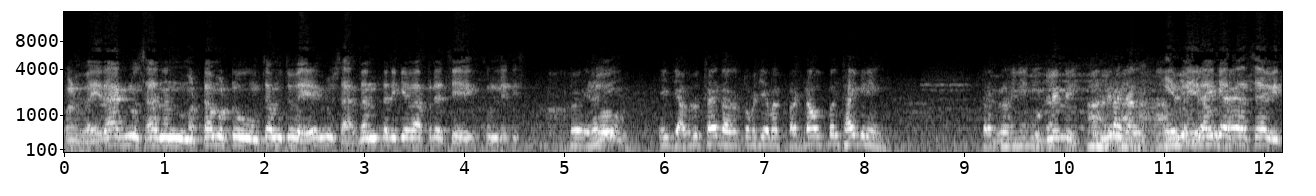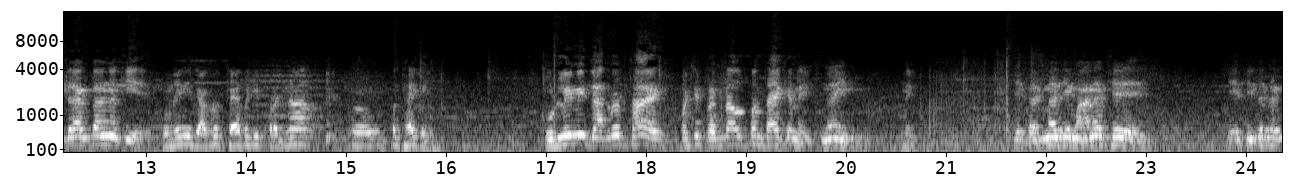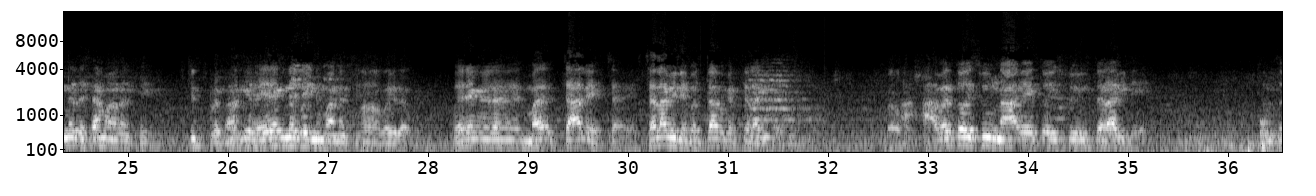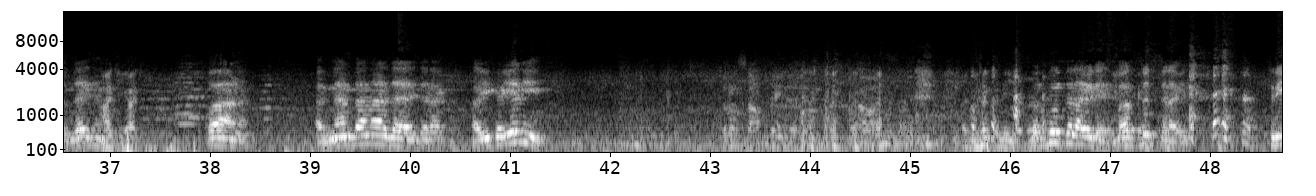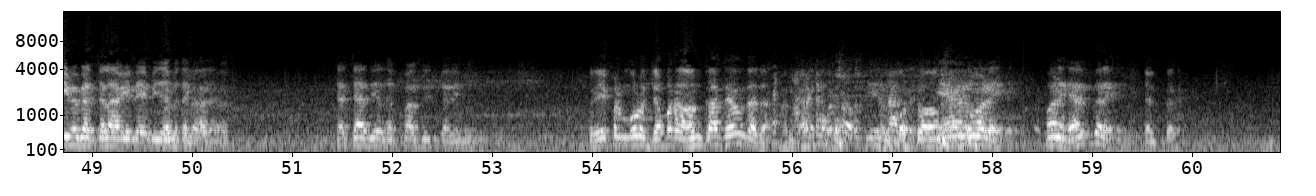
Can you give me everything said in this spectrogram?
પણ વૈરાગનું સાધન મોટા મોટું ઊંચા ઊંચું વૈરાગનું સાધન તરીકે વાપરે છે કુંડલી તો એ જાગૃત થાય તો પછી એમાં પ્રજ્ઞા ઉત્પન્ન થાય કે નહીં? પ્રજ્ઞા વિતરાગતા નથી કુંડલીની જાગૃત થયા પછી પ્રજ્ઞા ઉત્પન્ન થાય કે નહીં? કુંડલીની જાગૃત થાય પછી પ્રજ્ઞા ઉત્પન્ન થાય કે નહીં? નહીં. નહીં. જે પ્રજ્ઞા જે માને છે એ ચિત્ત પ્રજ્ઞા દશા માને છે. ચિત્ત કે પ્રજ્ઞા વૈરાગ ને લઈને માને છે. હા વૈરાગ. વૈરાગ ચાલે ચાલે, ચલાવી લે બધા વખત ચલાવી લે. આવે તો શું ના આવે તો શું એવું ચલાવી લે. તમને સમજાય છે પણ અજ્ઞાનતા ના જાય જરાક હરી કરીએ ને. બધું ચલાવી દે બધું ચલાવી દે. સ્ત્રી વગર ચલાવી દે બીજા બધા ચાર ચાર દિવસ અપવાસ કરે બધું. એ પણ મોટો જબર અહંકાર થયો ને દાદા? અહંકાર મળે પણ હેલ્પ કરે. હેલ્પ કરે.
